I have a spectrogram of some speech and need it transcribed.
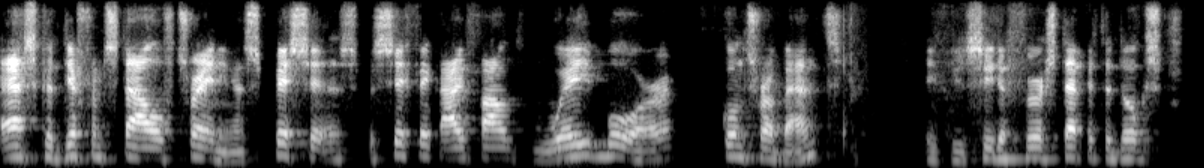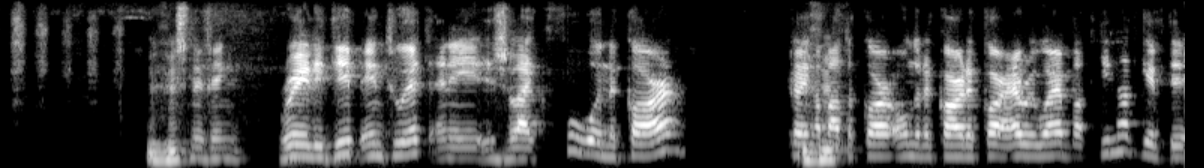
ask a different style of training. And speci- specific, I found way more contraband. If you see the first step at the dog's hmm sniffing really deep into it, and he is like full in the car, caring hmm about the car, under the car, the car everywhere, but he not give the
